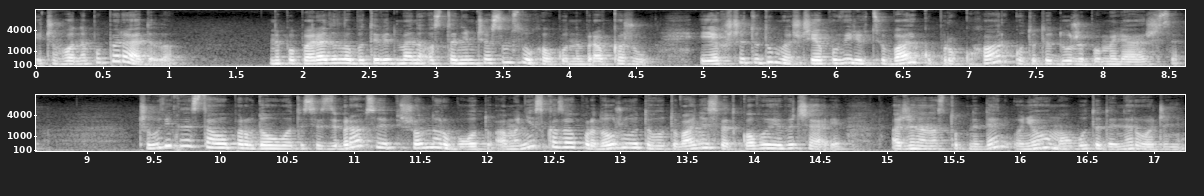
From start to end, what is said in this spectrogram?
і чого не попередила. Не попередила, бо ти від мене останнім часом слухавку не брав, кажу. І якщо ти думаєш, що я повірю в цю байку про кухарку, то ти дуже помиляєшся. Чоловік не став оправдовуватися, зібрався і пішов на роботу, а мені сказав продовжувати готування святкової вечері, адже на наступний день у нього мав бути день народження.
